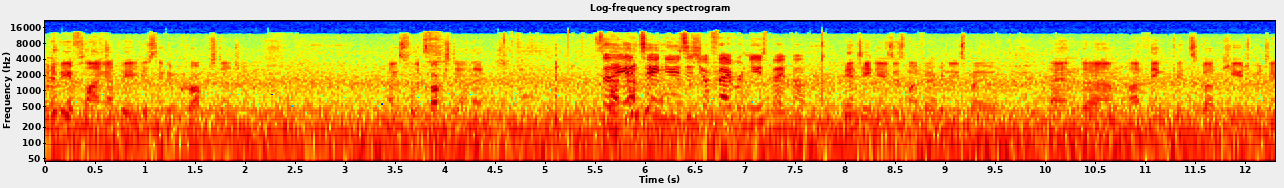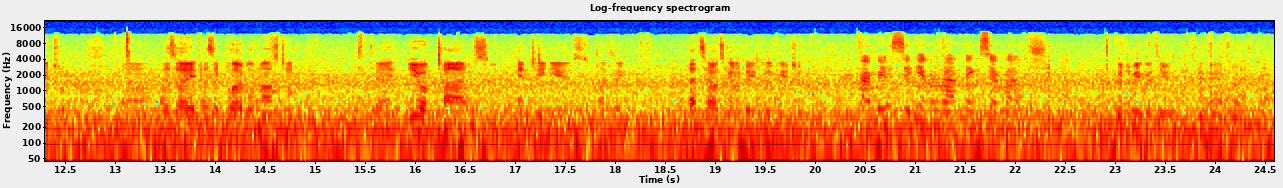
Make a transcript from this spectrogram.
whenever you're flying up here, you just think of crocs, don't you? Mean, it's full of crocs down there. So the NT News is your favourite newspaper. The NT News is my favourite newspaper, and um, I think it's got huge potential uh, as a as a global masthead. Okay, New York Times, NT News. I think that's how it's going to be for the future. Prime Minister Kevin Rudd, thanks so much. Good to be with you.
